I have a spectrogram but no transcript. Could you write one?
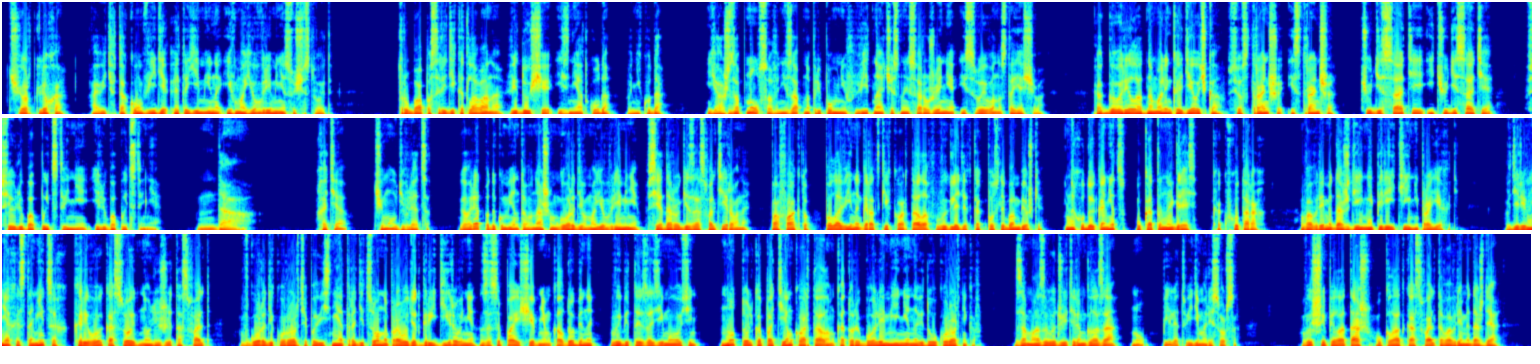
Черт, Леха, а ведь в таком виде эта Емина и в моем времени существует. Труба посреди котлована, ведущая из ниоткуда в никуда. Я аж запнулся, внезапно припомнив вид на очистные сооружения из своего настоящего. Как говорила одна маленькая девочка, все страньше и страньше, чудесатие и чудесатие, все любопытственнее и любопытственнее. Да. Хотя, чему удивляться? Говорят, по документам в нашем городе в моем времени все дороги заасфальтированы. По факту, половина городских кварталов выглядит как после бомбежки. На худой конец укатанная грязь, как в хуторах. Во время дождей не перейти, не проехать. В деревнях и станицах кривой косой, но лежит асфальт. В городе-курорте по весне традиционно проводят грейдирование, засыпая щебнем колдобины выбитые за зиму осень, но только по тем кварталам, которые более-менее на виду у курортников. Замазывают жителям глаза, ну, пилят, видимо, ресурсы. Высший пилотаж – укладка асфальта во время дождя.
